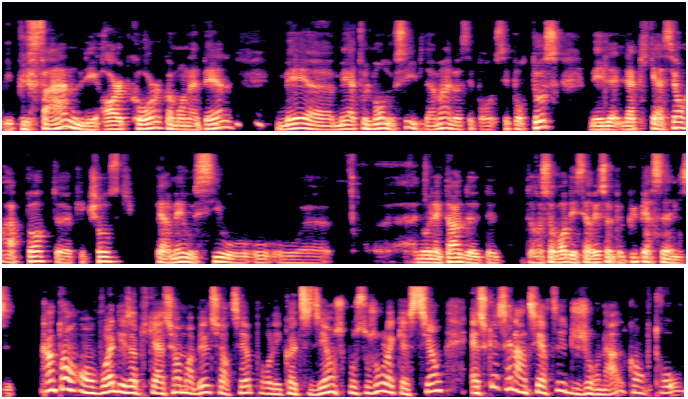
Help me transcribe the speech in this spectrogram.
les plus fans, les hardcore comme on appelle, mais mais à tout le monde aussi évidemment là c'est pour c'est pour tous. Mais l'application apporte quelque chose qui permet aussi aux, à nos lecteurs de, recevoir des services un peu plus personnalisés. Quand on, voit des applications mobiles sortir pour les quotidiens, on se pose toujours la question, est-ce que c'est l'entièreté du journal qu'on retrouve?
